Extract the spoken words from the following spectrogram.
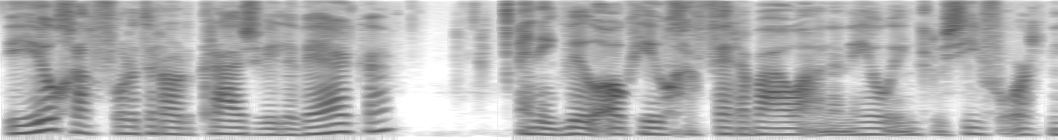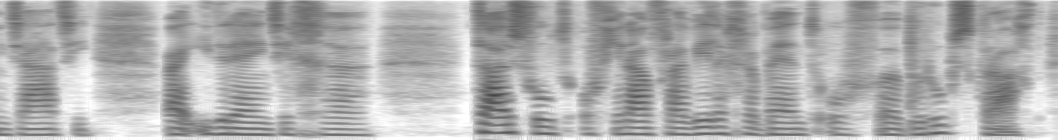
die heel graag voor het Rode Kruis willen werken. En ik wil ook heel graag verder bouwen aan een heel inclusieve organisatie waar iedereen zich uh, thuis voelt. Of je nou vrijwilliger bent of beroepskracht.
